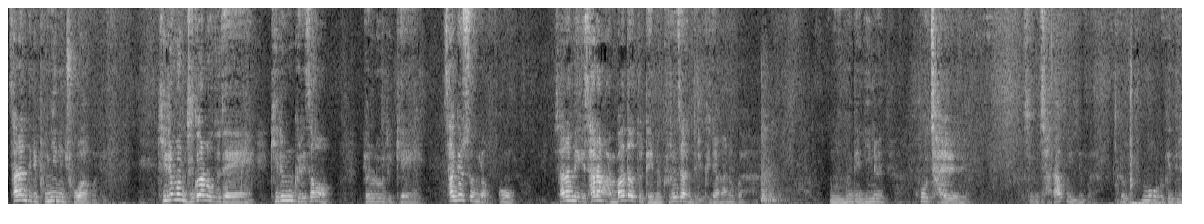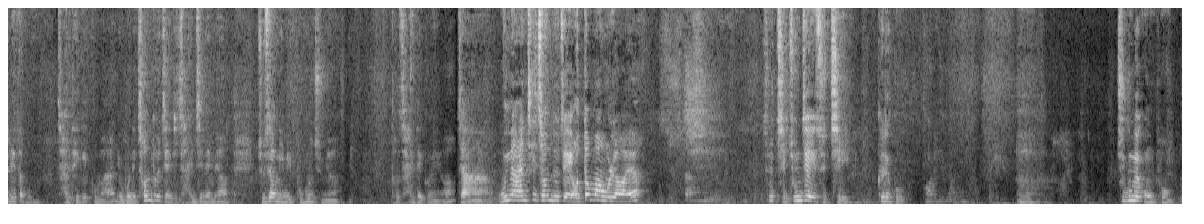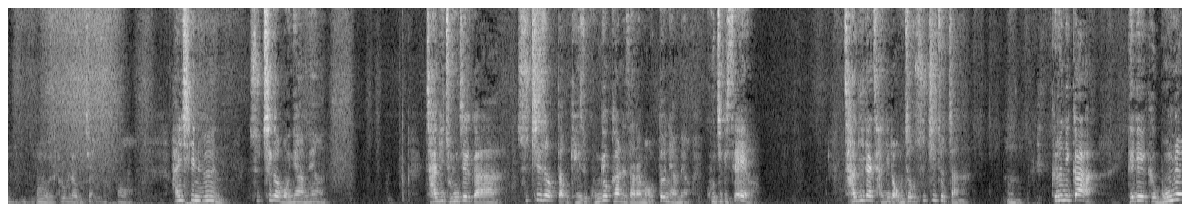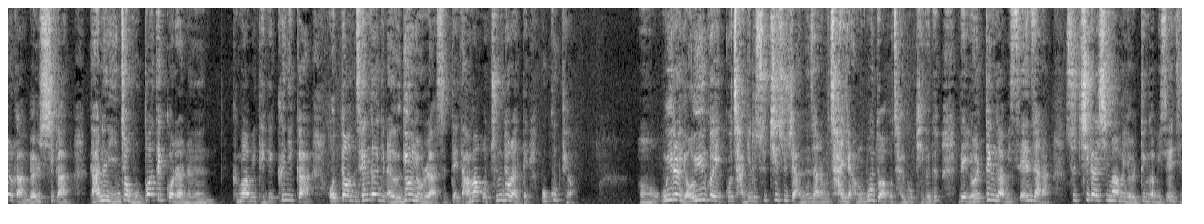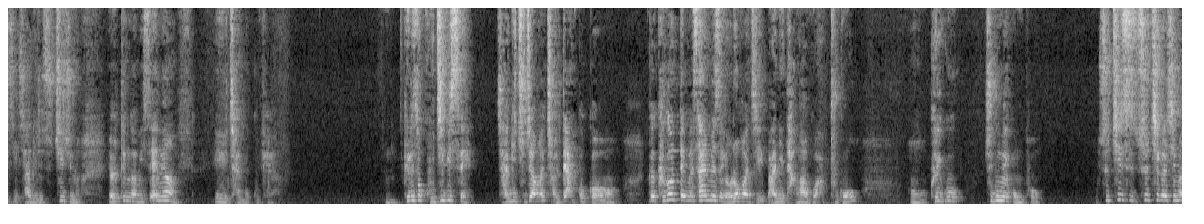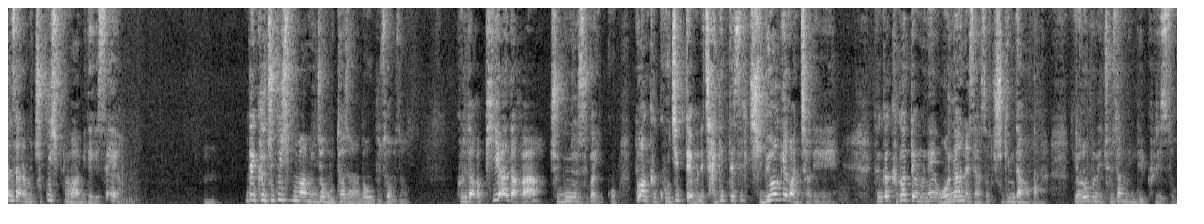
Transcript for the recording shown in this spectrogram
사람들이 본인은 좋아하거든. 기름은 누가 넣어도 돼. 기름은 그래서 별로 이렇게 사교성이 없고 사람에게 사랑 안 받아도 되는 그런 사람들이 그냥 하는 거야. 음, 근데 니는 그거 잘 지금 잘하고 있는 거야. 그리고 품목을 이렇게 늘리다 보면 잘 되겠구만. 요번에 천도제를 잘 지내면 조상님이 복을 주면 더 잘 될 거예요. 자, 오늘 한치 천도제 어떤 마음 올라와요? 수치, 존재의 수치. 그리고 어, 죽음의 공포. 어, 이렇게 올라오죠? 어. 한시는 수치가 뭐냐 하면 자기 존재가 수치스럽다고 계속 공격하는 사람은 어떠냐면 고집이 세요. 자기가 자기를 엄청 수치 줬잖아. 응. 그러니까 되게 그 모멸감, 멸시감, 나는 인정 못 받을 거라는 그 마음이 되게 크니까 어떤 생각이나 의견이 올라왔을 때 남하고 충돌할 때 못 굽혀. 어, 오히려 여유가 있고 자기를 수치 주지 않는 사람은 잘 양보도 하고 잘 굽히거든. 근데 열등감이 센 사람, 수치가 심하면 열등감이 세지지. 자기를 수치 주는 열등감이 세면 잘 못 굽혀요. 음, 그래서 고집이 세. 자기 주장을 절대 안 꺾어. 그러니까 그것 때문에 삶에서 여러 가지 많이 당하고 아프고, 어, 그리고 죽음의 공포. 수치, 수치가 심한 사람은 죽고 싶은 마음이 되게 세요. 음. 근데 그 죽고 싶은 마음 인정 못 하잖아. 너무 무서워서. 그러다가 피하다가 죽는 수가 있고, 또한 그 고집 때문에 자기 뜻을 집요하게 관철해. 그러니까 그것 때문에 원한을 사서 죽임당하거나, 여러분의 조상님들이 그랬어.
